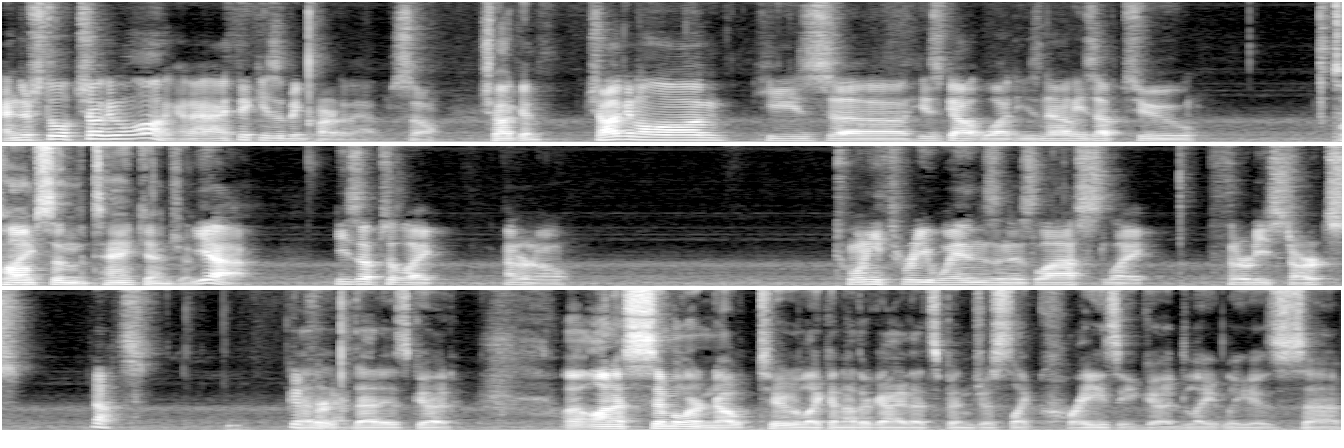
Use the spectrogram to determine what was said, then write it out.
and they're still chugging along, and I, I think he's a big part of that. So Chugging. chugging along, he's uh, he's got what he's now he's up to Thompson, the tank engine. yeah, he's up to like I don't know 23 wins in his last like 30 starts. Nuts. Good That for is, him. that is good. Uh, on a similar note, too, like another guy that's been just like crazy good lately is uh,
